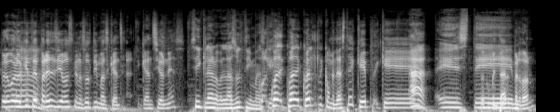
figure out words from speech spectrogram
pero bueno, ¿qué te Ah. parece si vamos con las últimas can- canciones? Sí, claro, las últimas. ¿Cuál, que- cuál- cuál- cuál recomendaste? ¿Qué, qué Ah, este. documental? Perdón.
